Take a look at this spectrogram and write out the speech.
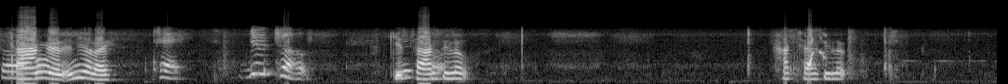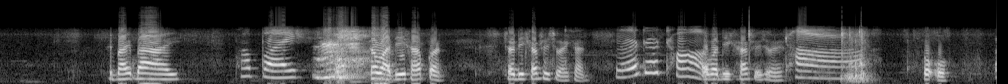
ช้างอะอันนี้อะไรเทดูเถอะคิดช้างสิลูกฮักช้างสิลูกบายบายพ่อไป สวัสดีครับก่อน สวัสดีครับสวยๆกันแล้วดูเถอะสวัสดีครับสวยเถอะๆโอ้โอ้เอ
